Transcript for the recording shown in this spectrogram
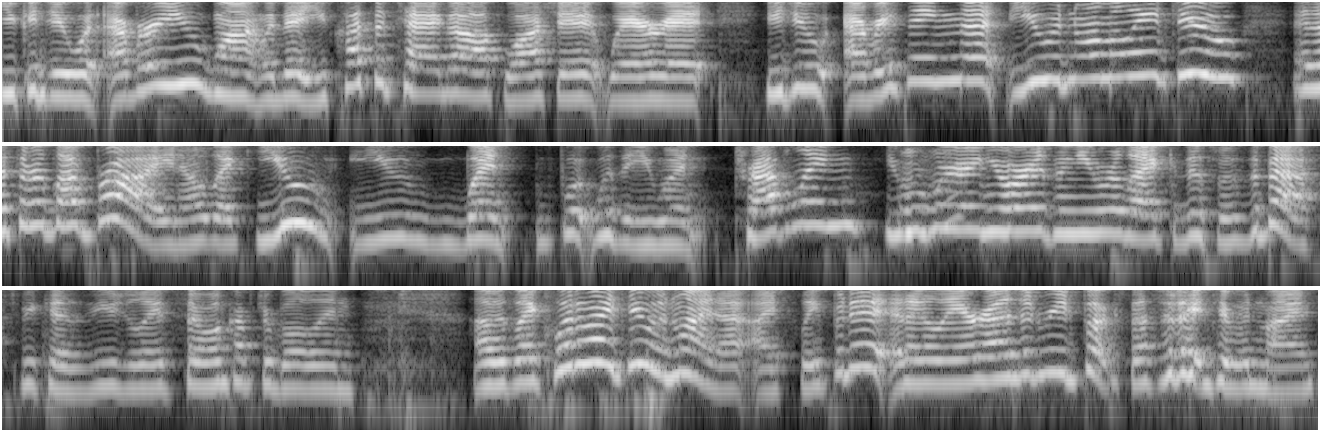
You can do whatever you want with it. You cut the tag off, wash it, wear it. You do everything that you would normally do in a third love bra. You know, like you you went what was it? You went traveling. You were mm-hmm. wearing yours, and you were like, this was the best because usually it's so uncomfortable. And I was like, what do I do in mine? I, I sleep in it and I lay around and read books. That's what I do in mine.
